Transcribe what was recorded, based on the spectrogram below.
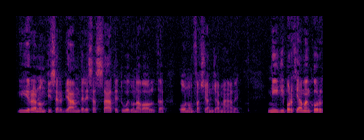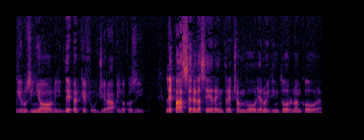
Ira non ti serbiam delle sassate tue d'una volta, o non facciam già male. Nidi portiamo ancor di rusignoli, de perché fuggi rapido così? Le passere la sera intreccian voli a noi d'intorno ancora.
